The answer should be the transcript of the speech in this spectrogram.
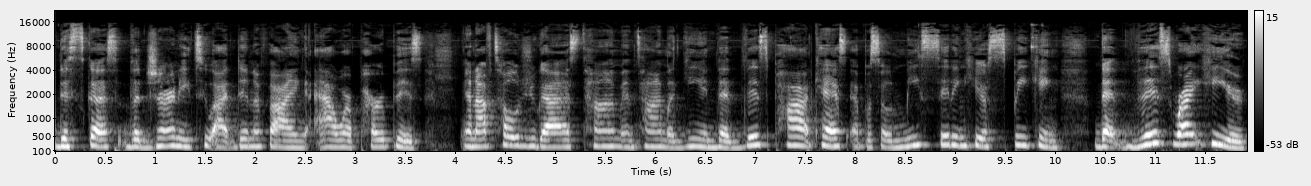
discuss the journey to identifying our purpose. And I've told you guys time and time again that this podcast episode, me sitting here speaking, that this right here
